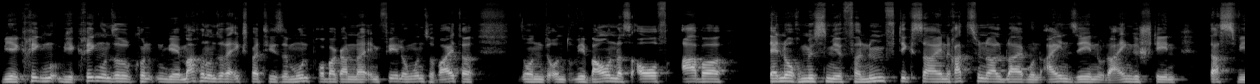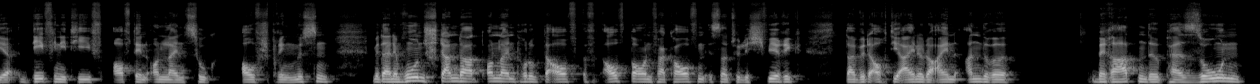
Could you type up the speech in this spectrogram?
Wir kriegen, wir kriegen unsere Kunden, wir machen unsere Expertise, Mundpropaganda, Empfehlungen und so weiter. Und, und wir bauen das auf. Aber dennoch müssen wir vernünftig sein, rational bleiben und einsehen oder eingestehen, dass wir definitiv auf den Online-Zug aufspringen müssen. Mit einem hohen Standard Online-Produkte auf, aufbauen, verkaufen ist natürlich schwierig. Da wird auch die eine oder ein andere beratende Person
